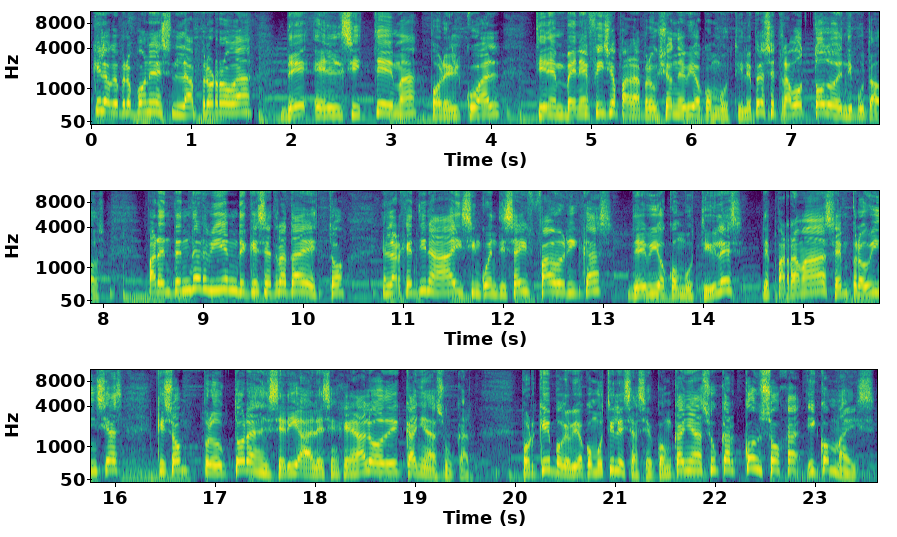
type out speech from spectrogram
que lo que propone es la prórroga del sistema por el cual tienen beneficios para la producción de biocombustible. Pero se trabó todo en diputados. Para entender bien de qué se trata esto, en la Argentina hay 56 fábricas de biocombustibles desparramadas en provincias que son productoras de cereales en general o de caña de azúcar. ¿Por qué? Porque el biocombustible se hace con caña de azúcar, con soja y con maíz.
